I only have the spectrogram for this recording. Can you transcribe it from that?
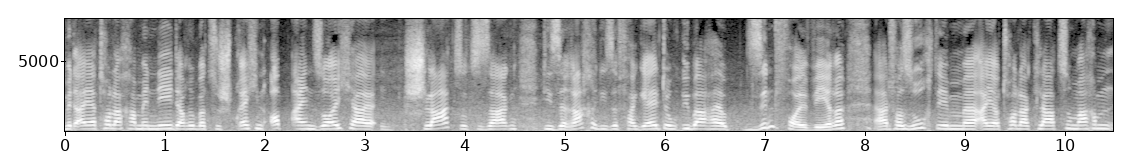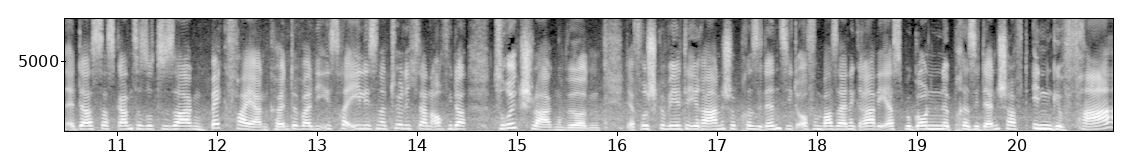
mit Ayatollah Khamenei darüber zu sprechen, sprechen, ob ein solcher Schlag sozusagen, diese Rache, diese Vergeltung überhaupt sinnvoll wäre. Er hat versucht, dem äh, Ayatollah klarzumachen, dass das Ganze sozusagen backfeiern könnte, weil die Israelis natürlich dann auch wieder zurückschlagen würden. Der frisch gewählte iranische Präsident sieht offenbar seine gerade erst begonnene Präsidentschaft in Gefahr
